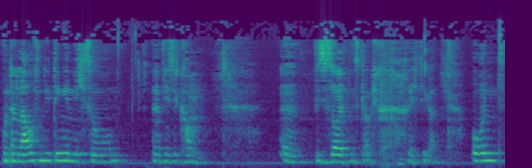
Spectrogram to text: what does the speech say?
und dann laufen die Dinge nicht so, äh, wie sie kommen. Äh, wie sie sollten, ist, glaube ich, richtiger. Und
